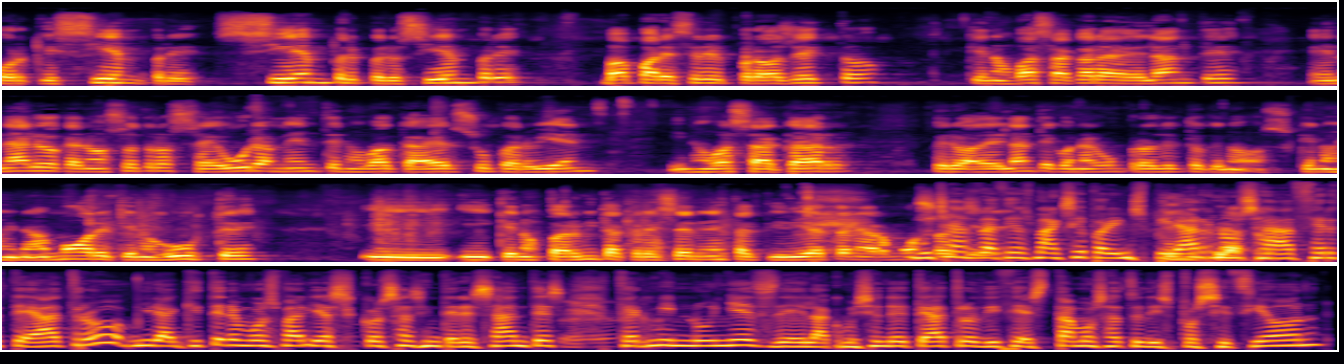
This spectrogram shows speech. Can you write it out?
porque siempre, siempre, pero siempre va a aparecer el proyecto que nos va a sacar adelante en algo que a nosotros seguramente nos va a caer súper bien y nos va a sacar, pero adelante con algún proyecto que nos, que nos enamore, que nos guste y, y que nos permita crecer en esta actividad tan hermosa. Muchas que- gracias, Maxi, por el inspirarnos a hacer teatro. Mira, aquí tenemos varias cosas interesantes. Fermín Núñez, de la Comisión de Teatro, dice, estamos a tu disposición.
